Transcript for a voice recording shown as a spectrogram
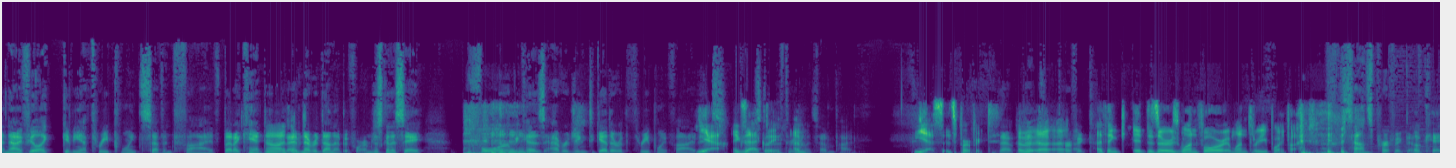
And now I feel like giving it three point seven five, but I can't do No, that. I've never done that before. I'm just going to say four because averaging together with three point five. Yeah, exactly. Three I'm- point seven five. yes, it's perfect. That, Uh, that's uh, uh, perfect. I think it deserves one four and one three point five. Sounds perfect. Okay.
